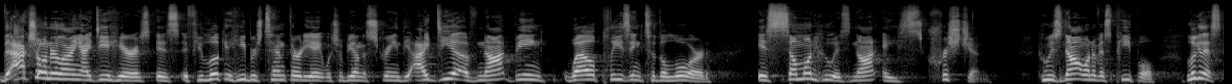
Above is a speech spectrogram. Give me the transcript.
The actual underlying idea here is, is if you look at Hebrews 10:38, which will be on the screen, the idea of not being well pleasing to the Lord is someone who is not a Christian who is not one of his people. Look at this.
